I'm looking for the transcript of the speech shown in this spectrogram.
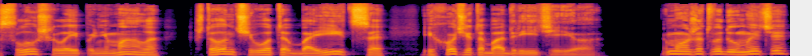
слушала и понимала, что он чего-то боится и хочет ободрить ее. «Может, вы думаете,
